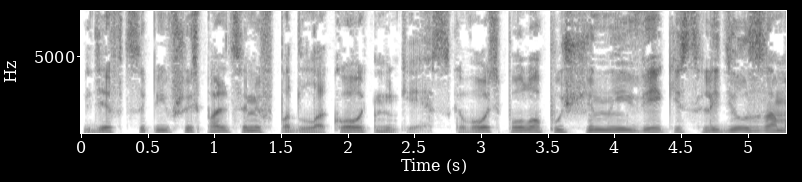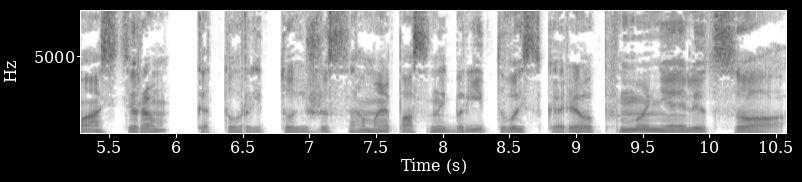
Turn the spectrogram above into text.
где, вцепившись пальцами в подлокотники, сквозь полуопущенные веки следил за мастером, который той же самой опасной бритвой скреб мне лицо.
